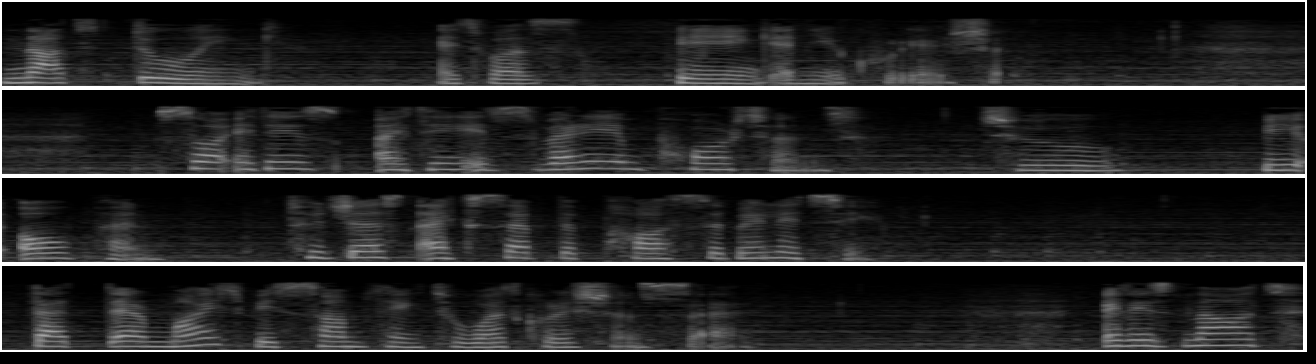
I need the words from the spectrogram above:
not doing, it was being a new creation. So it is, I think it's very important to be open, to just accept the possibility that there might be something to what Christians said. It is not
